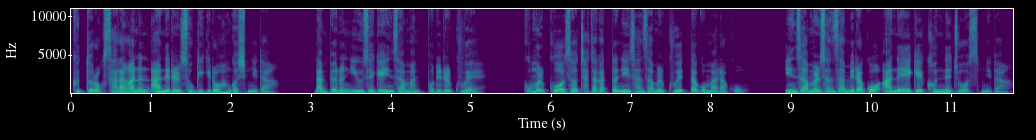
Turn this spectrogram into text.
그토록 사랑하는 아내를 속이기로 한 것입니다. 남편은 이웃에게 인삼 한 뿌리를 구해 꿈을 꾸어서 찾아갔더니 산삼을 구했다고 말하고 인삼을 산삼이라고 아내에게 건네주었습니다.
